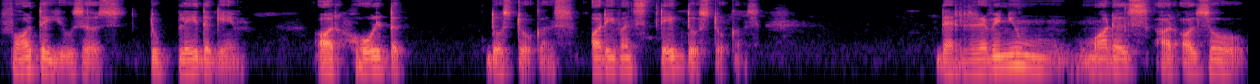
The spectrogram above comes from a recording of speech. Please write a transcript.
for the users to play the game or hold the, those tokens or even stake those tokens. Their revenue models are also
